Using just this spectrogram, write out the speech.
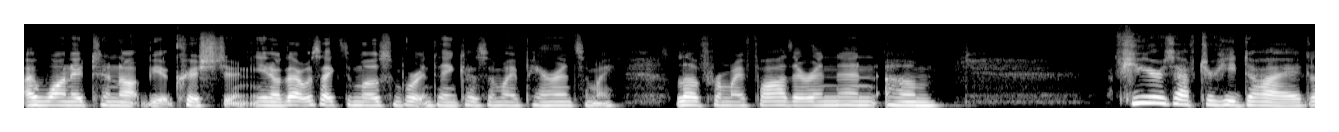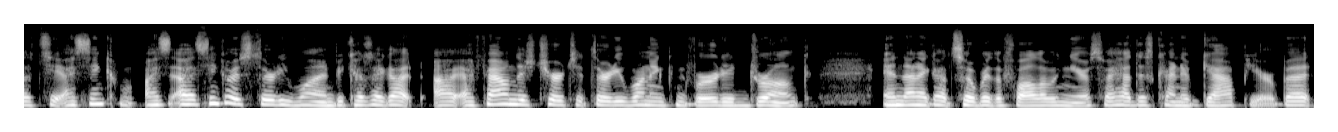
I wanted to not be a Christian. You know, that was like the most important thing because of my parents and my love for my father. And then um, a few years after he died, let's see, I think I, I think I was 31 because I got I, I found this church at 31 and converted drunk and then I got sober the following year. So I had this kind of gap year. But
